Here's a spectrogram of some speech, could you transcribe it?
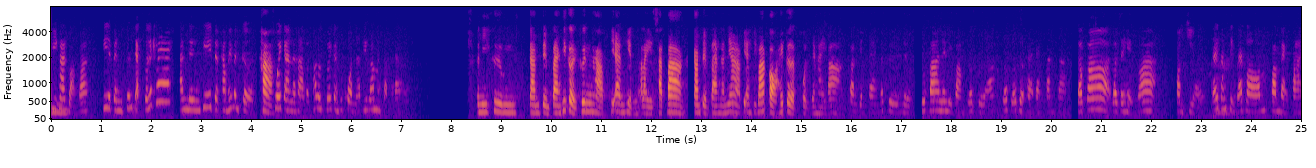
พี่คาดหวังว่าพี่จะเป็นเครื่องจักรตัวเล็กๆ อันหนึ่งที่จะทำให้มันเกิดค่ะ ช่วยกันนะคะแต่ถ้าเราช่วยกันทุกคนนะพี่ว่ามันกลับมาได้ อันนี้คือการเปลี่ยนแปลงที่เกิดขึ้นค่ะพี่แอนเห็นอะไรชัดบ้าง การเปลี่ยนแปลงนั้นเนี่ยพี่แอนคิดว่าก่อให้เกิดผลยังไงบ้างการเปลี่ยนแปลงก็คือหนึ่งทุกบ้านเนี่ยมีความเอื้อเฟื้อเอื้อเฟื้อเผื่อแผ่แบ่งปันกัน แล้วก็เราจะเห็นว่า ความเขียว ได้ทั้งสิ่งแวดล้อม ความแบ่งปัน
